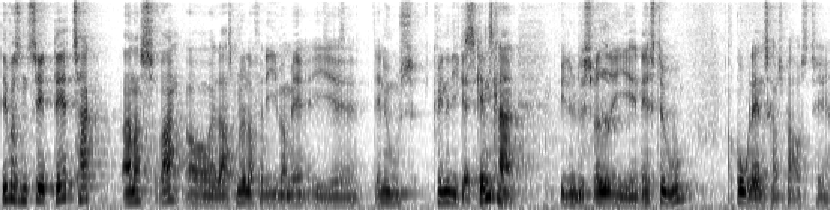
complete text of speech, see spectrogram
Det var sådan set det. Tak, Anders Wang og Lars Møller, fordi I var med i øh, denne uges Kvindeliga Genklang. Vi lyttes ved i øh, næste uge, og god landskampspause til jer.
